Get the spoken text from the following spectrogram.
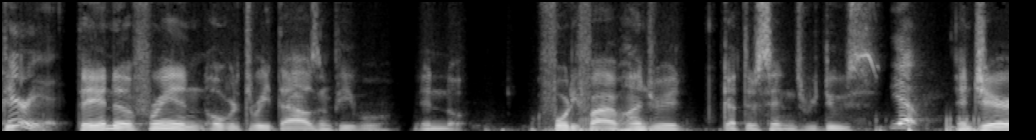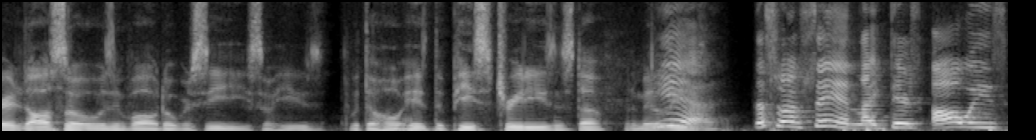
Period. They ended up freeing over 3,000 people and 4,500 got their sentence reduced. Yep. And Jared also was involved overseas. So he was with the whole, his, the peace treaties and stuff in the Middle East. Yeah, that's what I'm saying. Like, there's always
